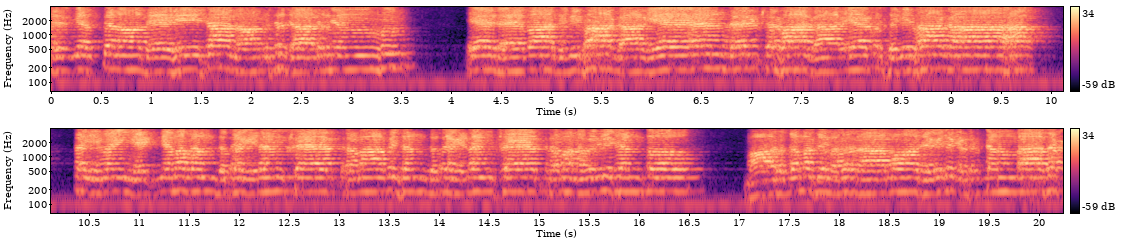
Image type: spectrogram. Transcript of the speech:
दिव्यस्य नो देहीशा नो विसृजातिर्यम् ये देवादिविभागायेऽन्तरिक्षभागाय पृथिविभागाः। त इमै यज्ञमवन्तु त इदम् क्षेत्रमापि सन्तु त इदम् क्षेत्रमनविविशन्तु मारुतमसि मरुरामो जगिति वासः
